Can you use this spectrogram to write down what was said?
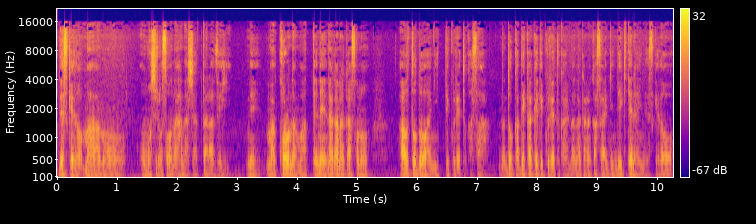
ですけど、まああの、面白そうな話あったらぜひ、ね、まあコロナもあってね、なかなかその、アウトドアに行ってくれとかさ、どっか出かけてくれとかいうのはなかなか最近できてないんですけど、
